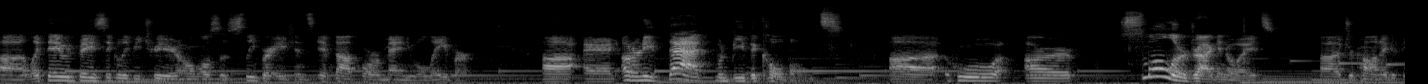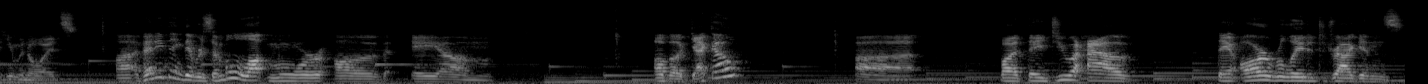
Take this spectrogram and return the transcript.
Uh, like they would basically be treated almost as sleeper agents, if not for manual labor. Uh, and underneath that would be the kobolds, uh, who are smaller dragonoids, uh, draconic humanoids. Uh, if anything, they resemble a lot more of a um, of a gecko. Uh, but they do have, they are related to dragons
